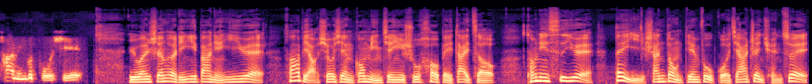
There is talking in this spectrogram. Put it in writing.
他能够妥协。余文生二零一八年一月发表修宪公民建议书后被带走，同年四月被以煽动颠覆国家政权罪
